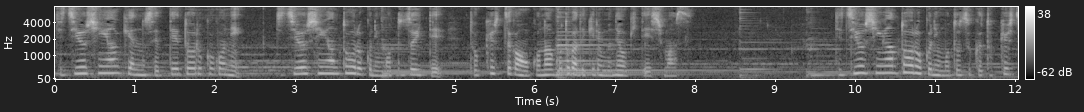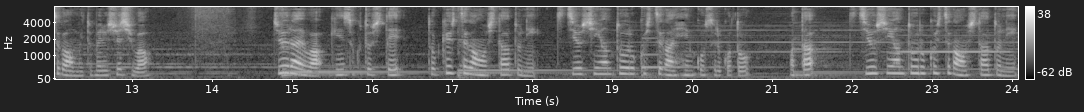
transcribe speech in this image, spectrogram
実用新案件の設定登録後に実用新案登録に基づいて特許出願を行うことができる旨を規定します。実用新案登録に基づく特許出願を認める趣旨は従来は原則として特許出願をした後に実用新案登録出願変更すること。また実用新案登録出願をした後に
